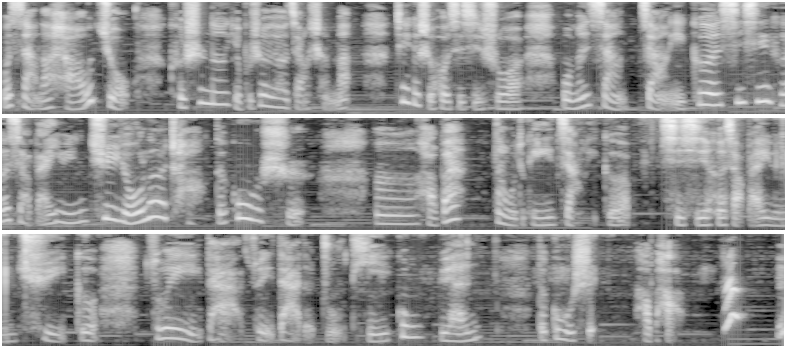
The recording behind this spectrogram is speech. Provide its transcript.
我想了好久，可是呢，也不知道要讲什么。这个时候，西西说：“我们想讲一个西西和小白云去游乐场的故事。”嗯，好吧，那我就给你讲一个。西西和小白云去一个最大最大的主题公园的故事，好不好？嗯，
